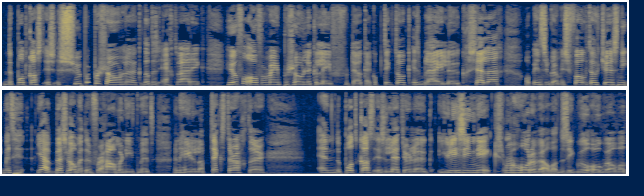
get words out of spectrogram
de podcast is super persoonlijk. Dat is echt waar ik heel veel over mijn persoonlijke leven vertel. Kijk, op TikTok is blij, leuk, gezellig. Op Instagram is fotootjes. Niet met, ja, best wel met een verhaal, maar niet met een hele lap tekst erachter. En de podcast is letterlijk, jullie zien niks, maar horen wel wat. Dus ik wil ook wel wat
